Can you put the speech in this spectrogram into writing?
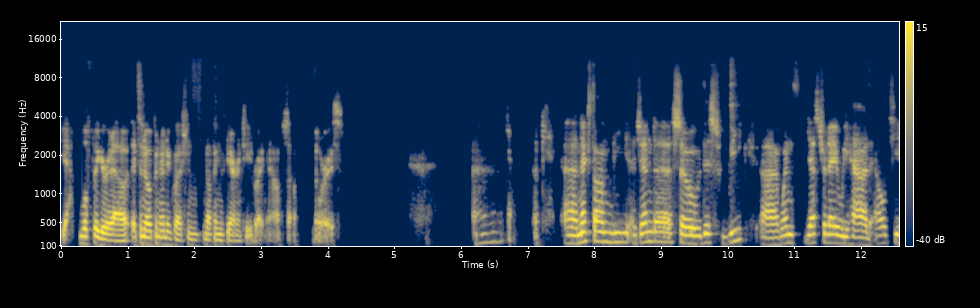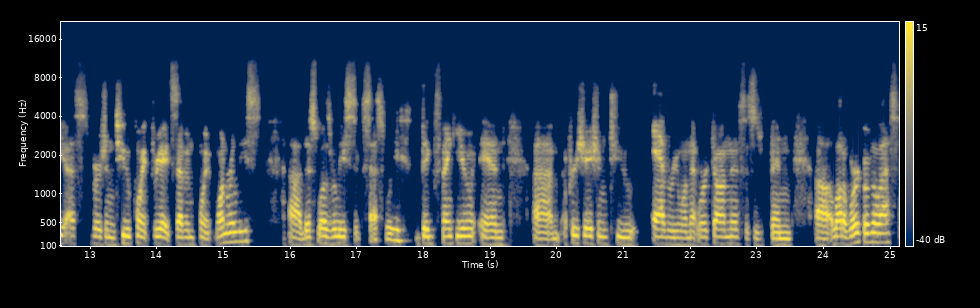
yeah, we'll figure it out. It's an open-ended question. Nothing's guaranteed right now, so no worries. Uh, yeah. Okay. Uh, next on the agenda. So this week, uh, when yesterday we had LTS version 2.387.1 release. Uh, this was released successfully. Big thank you and um, appreciation to everyone that worked on this. This has been uh, a lot of work over the last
